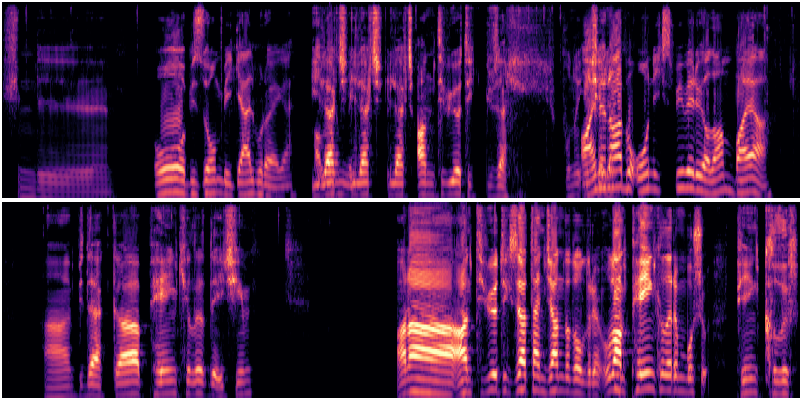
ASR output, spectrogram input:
Şimdi Oo bir zombi gel buraya gel. ilaç bir. ilaç ilaç antibiyotik güzel. Bunu Aynen içelim. abi 10 XP veriyor lan baya. Ha bir dakika painkiller da içeyim. Ana antibiyotik zaten can da dolduruyorum. Ulan painkiller'ın boşu painkiller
